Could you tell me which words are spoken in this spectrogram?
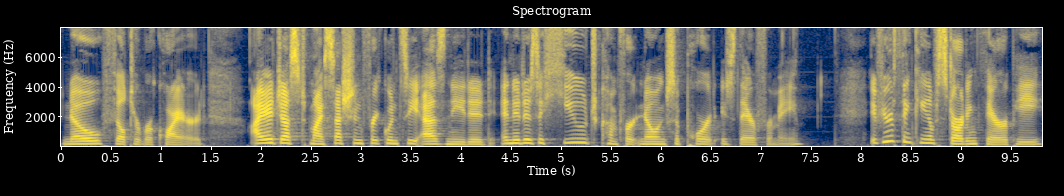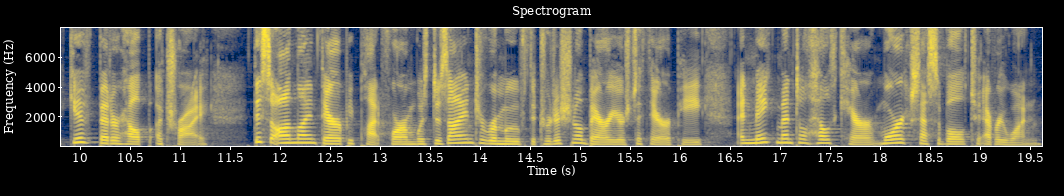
No filter required. I adjust my session frequency as needed, and it is a huge comfort knowing support is there for me. If you're thinking of starting therapy, give BetterHelp a try. This online therapy platform was designed to remove the traditional barriers to therapy and make mental health care more accessible to everyone.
